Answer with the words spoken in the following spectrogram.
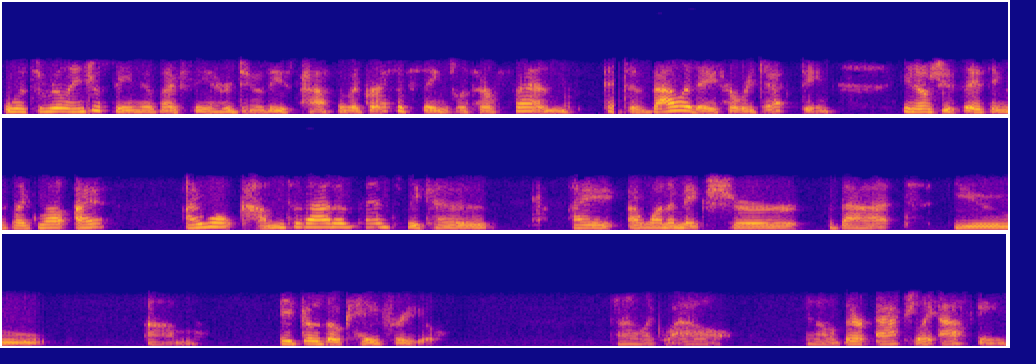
what's really interesting is I've seen her do these passive aggressive things with her friends and to validate her rejecting. You know, she'd say things like, "Well, I I won't come to that event because I I want to make sure that you um it goes okay for you." And I'm like, "Wow." You know, they're actually asking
